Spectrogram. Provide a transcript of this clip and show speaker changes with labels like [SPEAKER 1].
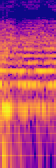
[SPEAKER 1] Bye.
